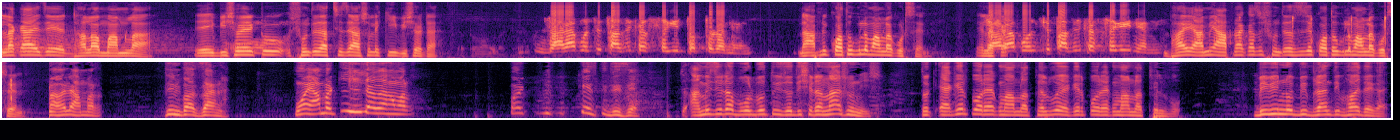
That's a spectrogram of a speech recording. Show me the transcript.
এলাকায় যে ঢালা মামলা এই বিষয়ে একটু শুনতে যাচ্ছি যে আসলে কি বিষয়টা। যারা বলছে তাদের কাছ থেকেই তথ্যটা নেন। না আপনি কতগুলো মামলা করছেন? এলাকা যারা বলছে তাদের কাছ থেকেই নেন। ভাই আমি আপনার কাছে শুনতে যাচ্ছি যে কতগুলো মামলা করছেন? না হলে আমার দিন পাস যায় না। ওই আমার কি হিসাবে আমার? ওই কেস কি দিছে? তো আমি যেটা বলব তুই যদি সেটা না শুনিস তো একের পর এক মামলা ফেলব একের পর এক মামলা ফেলব। বিভিন্ন বিভ্রান্তি ভয় দেখায়।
